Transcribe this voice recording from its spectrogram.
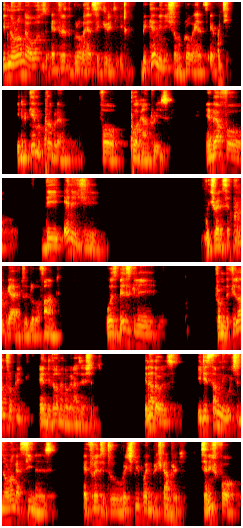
it no longer was a threat to global health security. It became an issue of global health equity. It became a problem for poor countries. And therefore, the energy which went set regard to the Global Fund was basically from the philanthropic and development organizations. In other words, it is something which is no longer seen as a threat to rich people in rich countries. It's an issue for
